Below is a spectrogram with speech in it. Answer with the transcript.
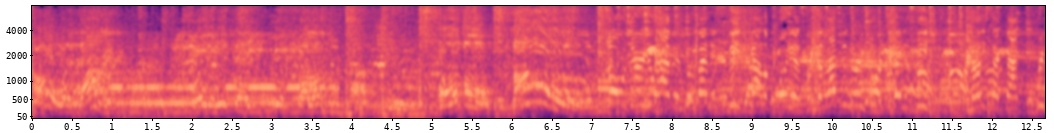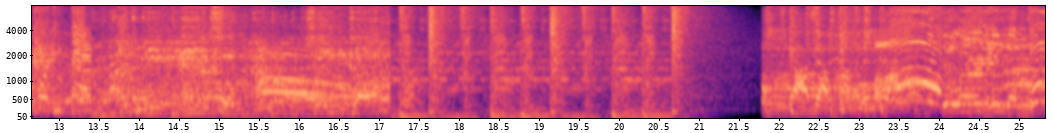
Oh, what a dime. Way to hit that, you big fella. Uh-oh. Oh! So there you have it from Venice Beach, California, from the legendary courts of Venice Beach. vibes out hustling. Oh! To learn in the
